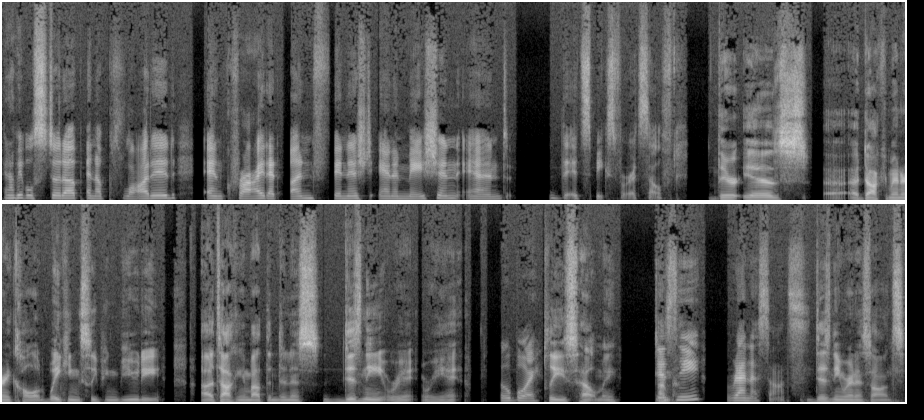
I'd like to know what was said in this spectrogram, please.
and how people stood up and applauded and cried at unfinished animation and th- it speaks for itself. There is a documentary called Waking Sleeping Beauty, uh, talking about the Dennis, Disney. Re, re, Oh boy. please help me. Disney Renaissance. Disney Renaissance.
